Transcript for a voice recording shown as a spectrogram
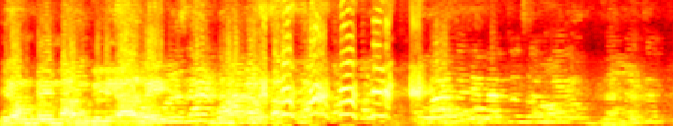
Lang din nang gali ari. Basta ka na dun sa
